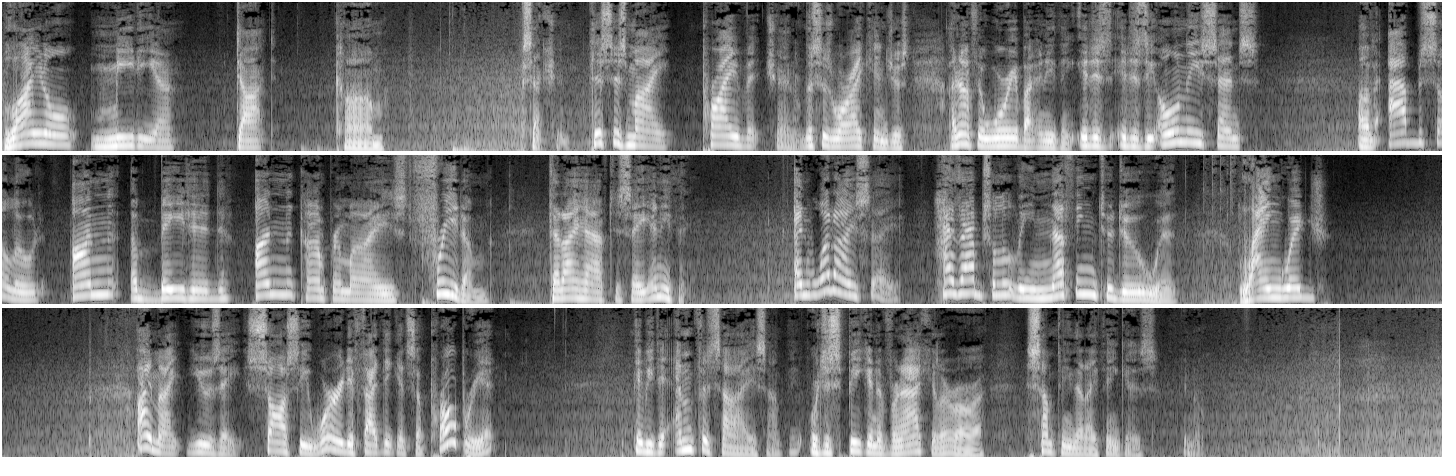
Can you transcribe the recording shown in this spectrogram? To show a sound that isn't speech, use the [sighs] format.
LionelMedia.com section. This is my private channel. This is where I can just I don't have to worry about anything. It is it is the only sense of absolute unabated, uncompromised freedom that I have to say anything. And what I say has absolutely nothing to do with language. I might use a saucy word if I think it's appropriate, maybe to emphasize something or to speak in a vernacular or a, something that I think is, you know.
